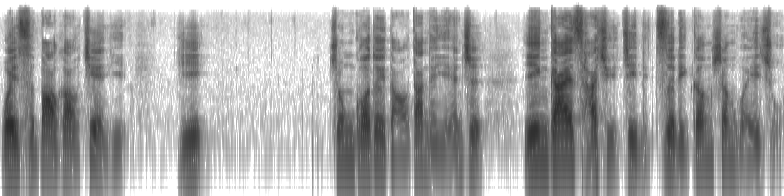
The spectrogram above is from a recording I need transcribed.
为此，报告建议一。中国对导弹的研制应该采取自自力更生为主，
